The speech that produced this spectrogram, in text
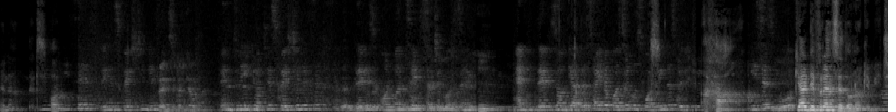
है ना? दैट्स ऑल हाँ। क्या डिफरेंस है दोनों के बीच?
